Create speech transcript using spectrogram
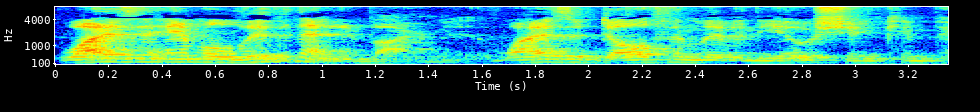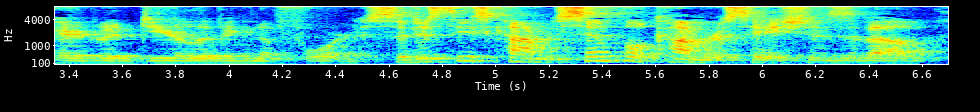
why does an animal live in that environment? Why does a dolphin live in the ocean compared to a deer living in a forest? So just these com- simple conversations about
